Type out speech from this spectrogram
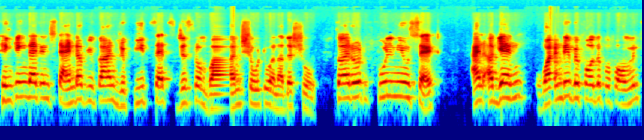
thinking that in stand up you can't repeat sets just from one show to another show. So I wrote full new set. And again, one day before the performance,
